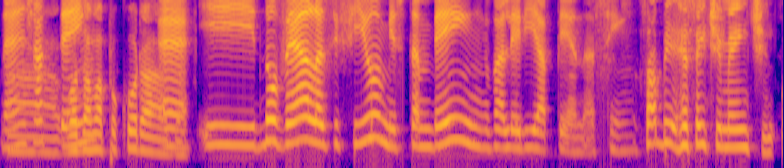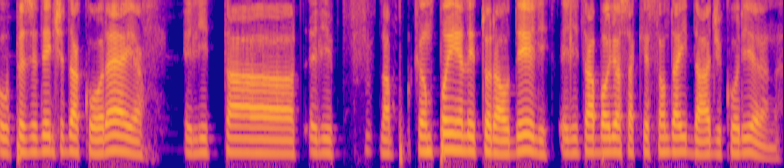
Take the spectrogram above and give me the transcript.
né? Ah, já tem. Vou dar uma procurada. É, e novelas e filmes também valeria a pena, sim. Sabe, recentemente o presidente da Coreia ele tá. Ele, na campanha eleitoral dele, ele trabalhou essa questão da idade coreana.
